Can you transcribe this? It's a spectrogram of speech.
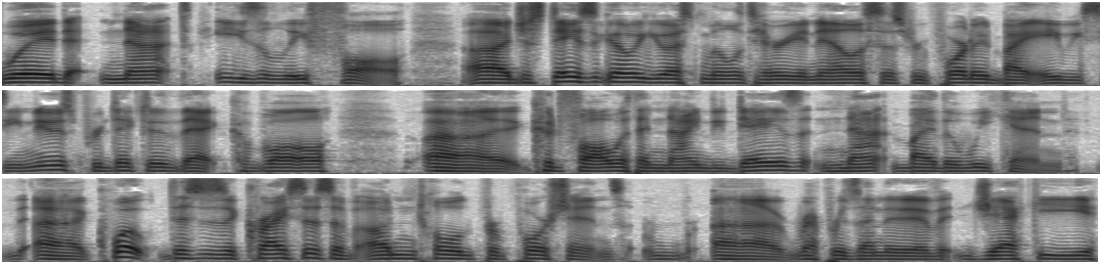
would not easily fall. Uh, just days ago, U.S. military analysis reported by ABC News predicted that Kabul uh, could fall within 90 days, not by the weekend. Uh, quote, this is a crisis of untold proportions. Uh, Representative Jackie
